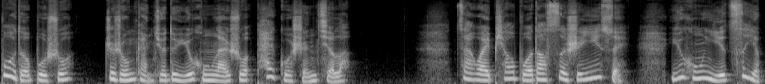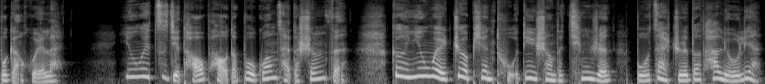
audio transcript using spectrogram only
不得不说，这种感觉对于红来说太过神奇了。在外漂泊到四十一岁，于红一次也不敢回来，因为自己逃跑的不光彩的身份，更因为这片土地上的亲人不再值得他留恋。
